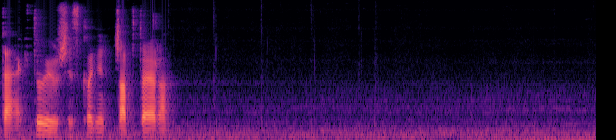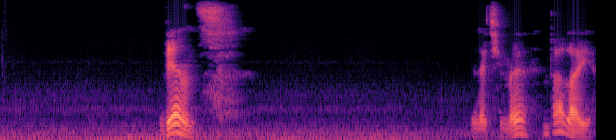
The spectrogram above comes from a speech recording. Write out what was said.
Tak, tu już jest koniec chaptera. Więc. Lecimy dalej.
